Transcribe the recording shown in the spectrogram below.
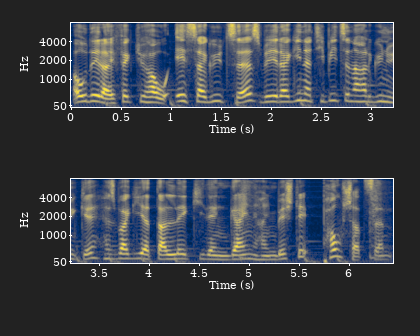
hau dela efektu hau ezagutzez, beheragin atipitzen ahal gynuik, eh? Ez bagia talekiden gain hainbeste pausatzen.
